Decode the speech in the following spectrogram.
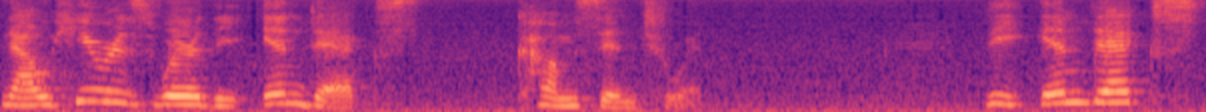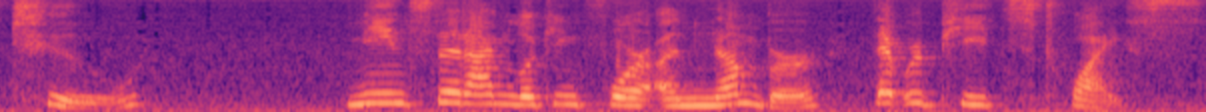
Now here is where the index comes into it. The index 2 means that I'm looking for a number that repeats twice.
